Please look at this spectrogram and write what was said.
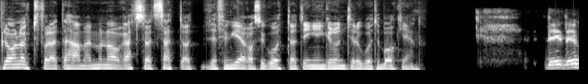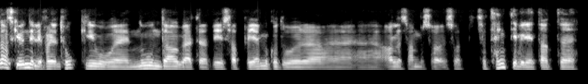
planlagt for dette, her, men man har rett og slett sett at det fungerer så godt at det er ingen grunn til å gå tilbake igjen? Det, det er ganske underlig, for det tok jo eh, noen dager etter at vi satt på hjemmekontor eh, alle sammen, så, så, så tenkte vi litt at eh,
